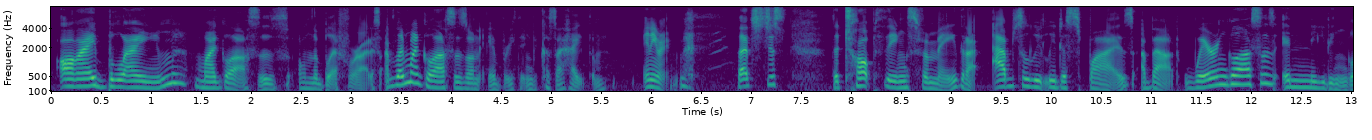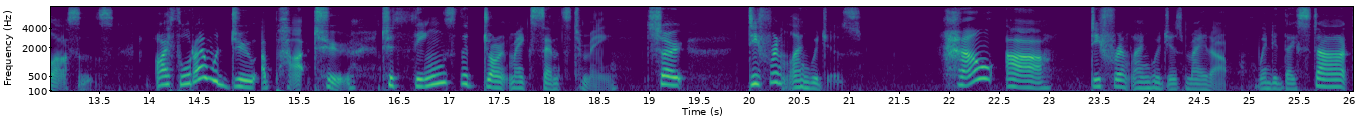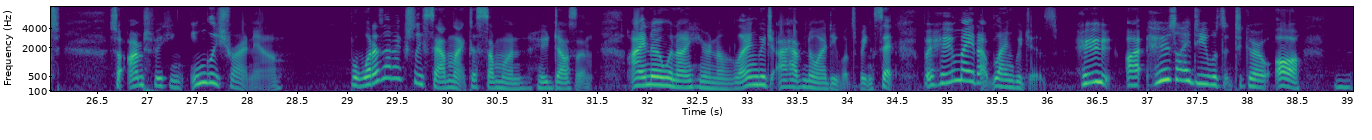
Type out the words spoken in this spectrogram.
I blame my glasses on the blepharitis. I blame my glasses on everything because I hate them. Anyway. That's just the top things for me that I absolutely despise about wearing glasses and needing glasses. I thought I would do a part two to things that don't make sense to me. So, different languages. How are different languages made up? When did they start? So, I'm speaking English right now, but what does that actually sound like to someone who doesn't? I know when I hear another language, I have no idea what's being said. But who made up languages? Who uh, whose idea was it to go? Oh,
